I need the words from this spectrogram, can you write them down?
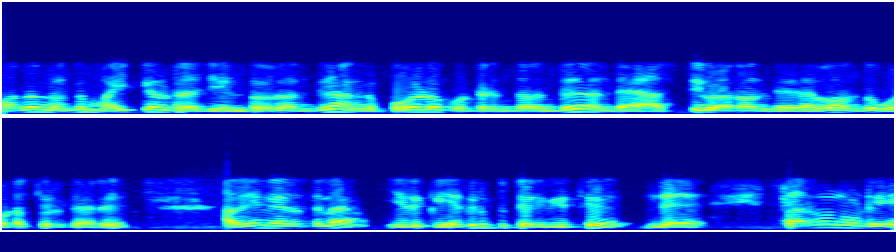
மகன் வந்து மைக்கேல் ராஜ் என்பவர் வந்து அங்க போடப்பட்டிருந்த வந்து அந்த அஸ்திவாரம் அந்த இதெல்லாம் வந்து உடைச்சிருக்காரு. அதே நேரத்துல இதுக்கு எதிர்ப்பு தெரிவித்து இந்த சரவணனுடைய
